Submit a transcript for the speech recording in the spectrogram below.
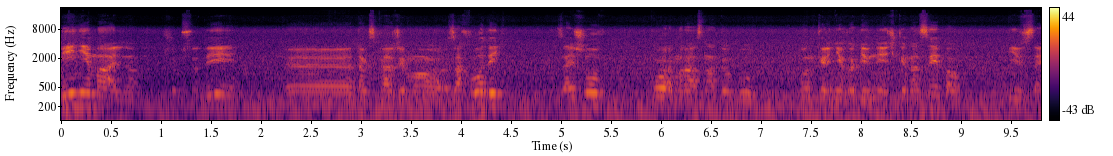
мінімально, щоб сюди, е, так скажемо, заходить, зайшов корм раз на добу, бункерні годівнички насипав і все.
